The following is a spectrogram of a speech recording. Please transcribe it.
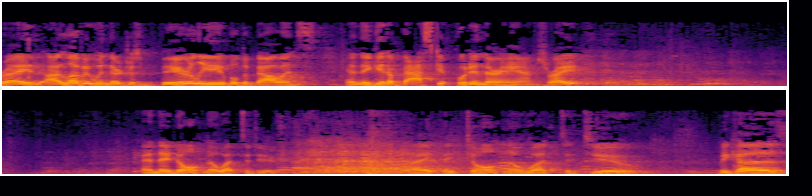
right? I love it when they're just barely able to balance and they get a basket put in their hands, right? And they don't know what to do. Right? They don't know what to do. Because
